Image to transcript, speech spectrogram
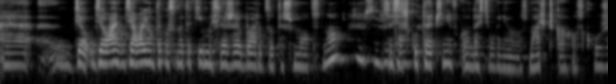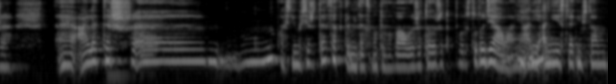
E, dzia, działa, działają te kosmetyki myślę, że bardzo też mocno, Myślę, w sensie tak. skutecznie, w kontekście mówię nie wiem, o zmarszczkach, o skórze, e, ale też e, no właśnie myślę, że te efekty mnie tak zmotywowały, że to, że to po prostu to działa, nie? A, nie, a nie jest to jakimś tam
